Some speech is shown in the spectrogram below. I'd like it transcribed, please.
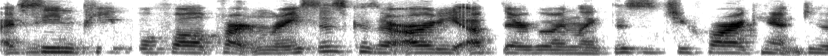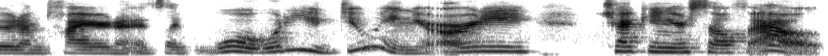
I've seen people fall apart in races because they're already up there going like, "This is too far. I can't do it. I'm tired." And it's like, "Whoa, what are you doing? You're already checking yourself out."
